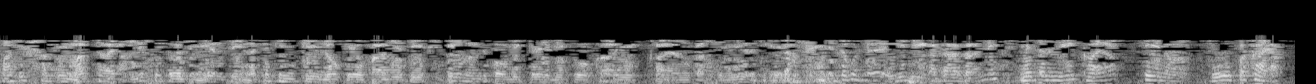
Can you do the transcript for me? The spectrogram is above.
පටිච්චසමුප්පාදය මතය අනිසිතෝ විහෙරති නැතිකින්චි ලෝකේ උපාදීති ඒ මන්දකෝ වික්‍රේ විකෝ කායෝ කායනුපස්සී විහෙරති කියලා. එතකොට ඉන්නේ කතා කරන්නේ මෙතන මේ කයක් තියෙනවා රූපකයක්.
